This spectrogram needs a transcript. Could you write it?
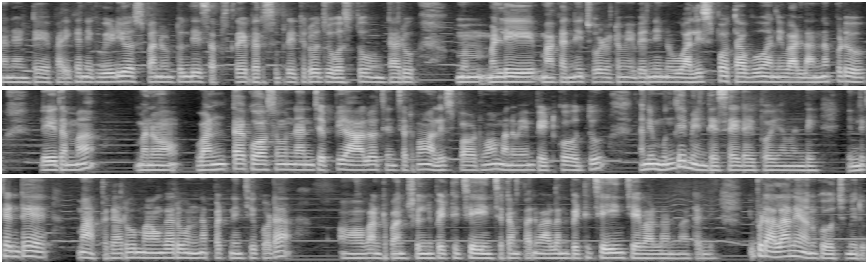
అని అంటే పైగా నీకు వీడియోస్ పని ఉంటుంది సబ్స్క్రైబర్స్ ప్రతిరోజు వస్తూ ఉంటారు. మళ్ళీ మాకన్నీ చూడటం ఇవన్నీ నువ్వు అలిసిపోతావు అని వాళ్ళు అన్నప్పుడు లేదమ్మా మనం వంట కోసం అని చెప్పి ఆలోచించటమో అలిసిపోవటమో మనం ఏం పెట్టుకోవద్దు అని ముందే మేము డిసైడ్ అయిపోయామండి. ఎందుకంటే మా అత్తగారు మామగారు ఉన్నప్పటి నుంచి కూడా వంట మనుషుల్ని పెట్టి చేయించటం పని వాళ్ళని పెట్టి చేయించేవాళ్ళు అనమాట అండి. ఇప్పుడు అలానే అనుకోవచ్చు మీరు.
